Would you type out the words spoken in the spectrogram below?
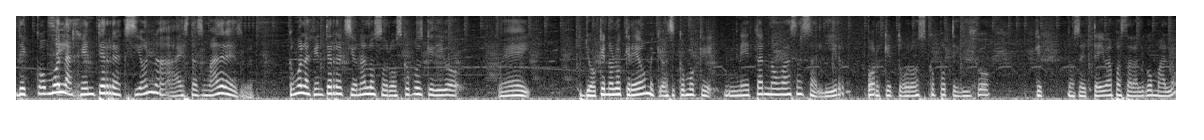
de cómo Sí. la gente reacciona a estas madres, güey. Cómo la gente reacciona a los horóscopos que digo, güey, yo que no lo creo, me quedo así como que neta no vas a salir porque tu horóscopo te dijo que, no sé, te iba a pasar algo malo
